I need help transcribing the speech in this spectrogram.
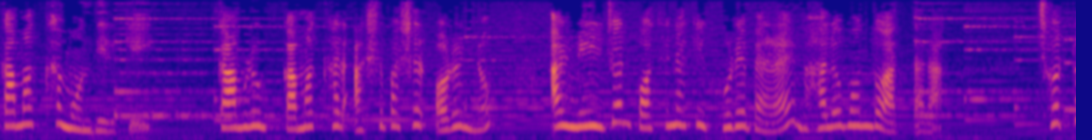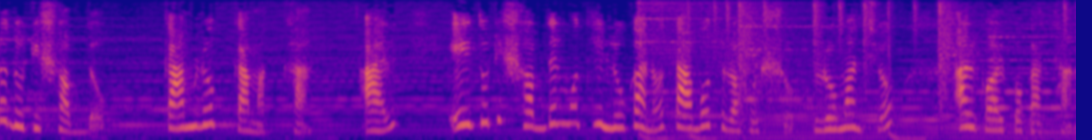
কামাখ্যা মন্দিরকেই। কামরূপ কামাখ্যার আশেপাশের অরণ্য আর নির্জন পথে নাকি ঘুরে বেড়ায় ভালো মন্দ আত্মারা। ছোট্ট দুটি শব্দ, কামরূপ কামাখ্যা। আর এই দুটি শব্দের মধ্যে লুকানো তাবৎ রহস্য, রোমাঞ্চ আর গল্পকাথা।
